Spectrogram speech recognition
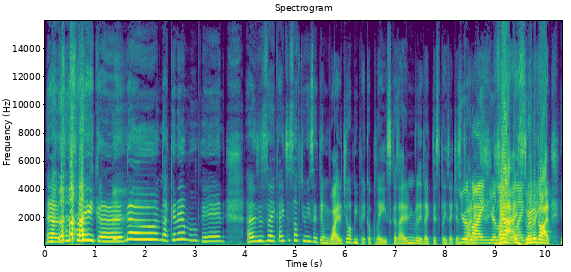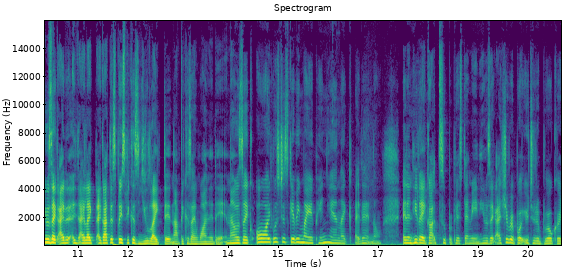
and I was just like, uh, no, I'm not gonna move in. I was just like, I just helped you. He's like, then why did you help me pick a place? Because I didn't really like this place. I just you're got lying. It. You're lying. Yeah, you're I swear to God, he was like, I, I like I got this place because you liked it, not because I wanted it. And I was like, oh, I was just giving my opinion. Like I didn't know. And then he like got super pissed at me, and he was like, I should report you to the broker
